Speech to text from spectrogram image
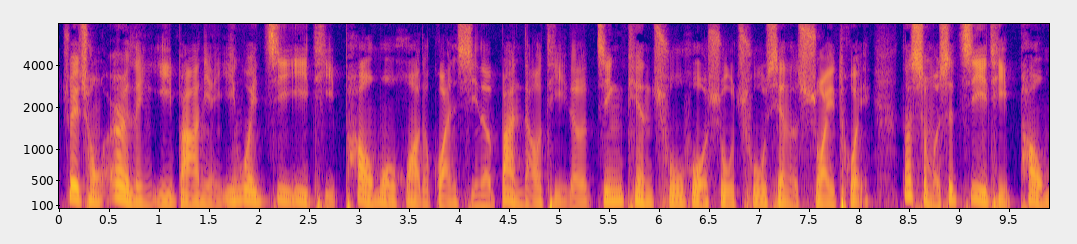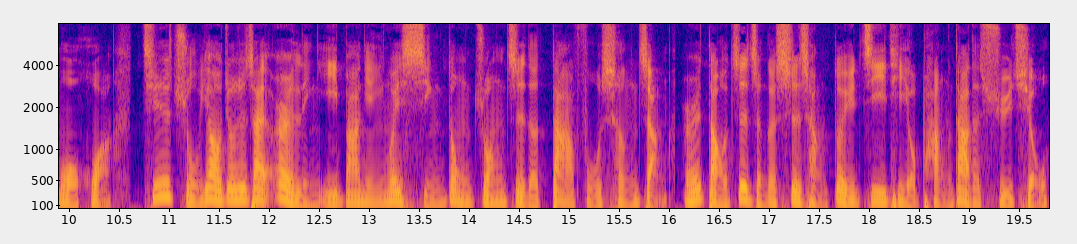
所以从二零一八年，因为记忆体泡沫化的关系呢，半导体的晶片出货数出现了衰退。那什么是记忆体泡沫化？其实主要就是在二零一八年，因为行动装置的大幅成长，而导致整个市场对于记忆体有庞大的需求。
